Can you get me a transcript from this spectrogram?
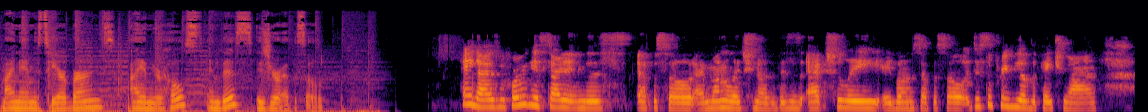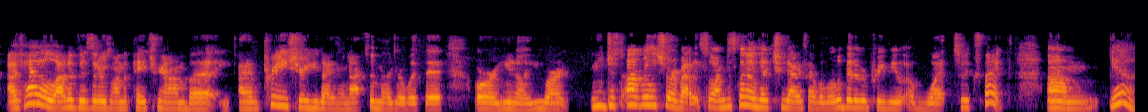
My name is Tiara Burns. I am your host, and this is your episode. Hey guys, before we get started in this episode, I want to let you know that this is actually a bonus episode, just a preview of the Patreon. I've had a lot of visitors on the Patreon, but I'm pretty sure you guys are not familiar with it, or you know, you aren't, you just aren't really sure about it. So I'm just going to let you guys have a little bit of a preview of what to expect. Um, yeah,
